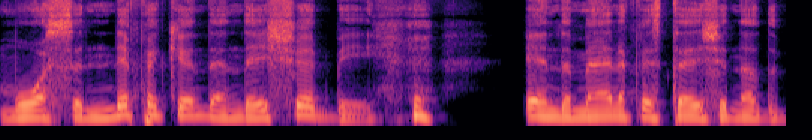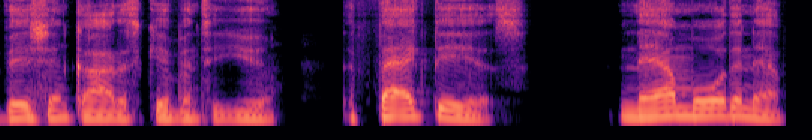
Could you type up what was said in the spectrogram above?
more significant than they should be in the manifestation of the vision God has given to you. The fact is, now more than ever,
